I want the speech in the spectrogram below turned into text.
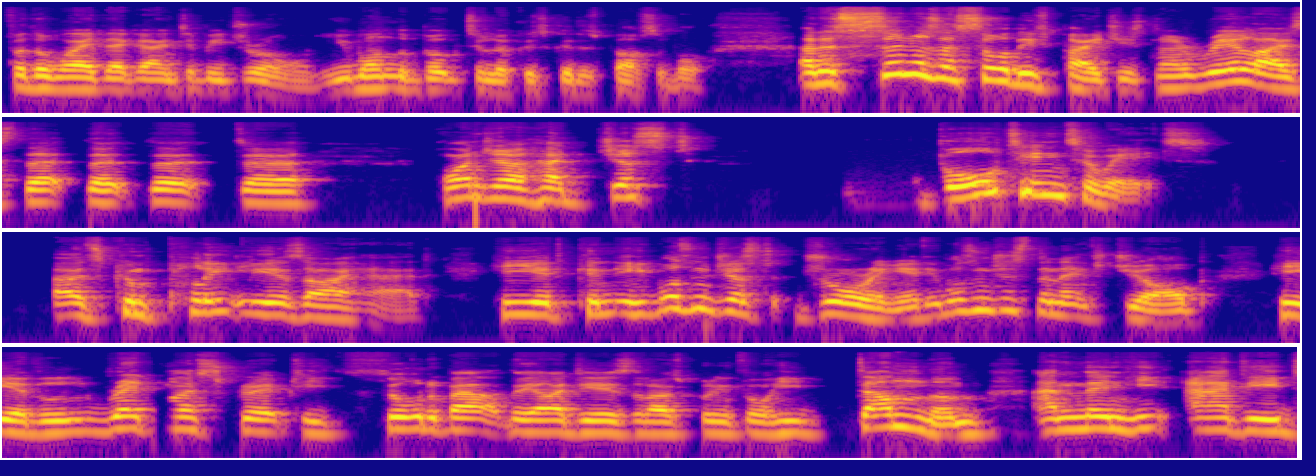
for the way they're going to be drawn. You want the book to look as good as possible. And as soon as I saw these pages, and I realized that that that uh, had just bought into it as completely as I had. He had he wasn't just drawing it. It wasn't just the next job. He had read my script. He thought about the ideas that I was putting forward. He'd done them, and then he added,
